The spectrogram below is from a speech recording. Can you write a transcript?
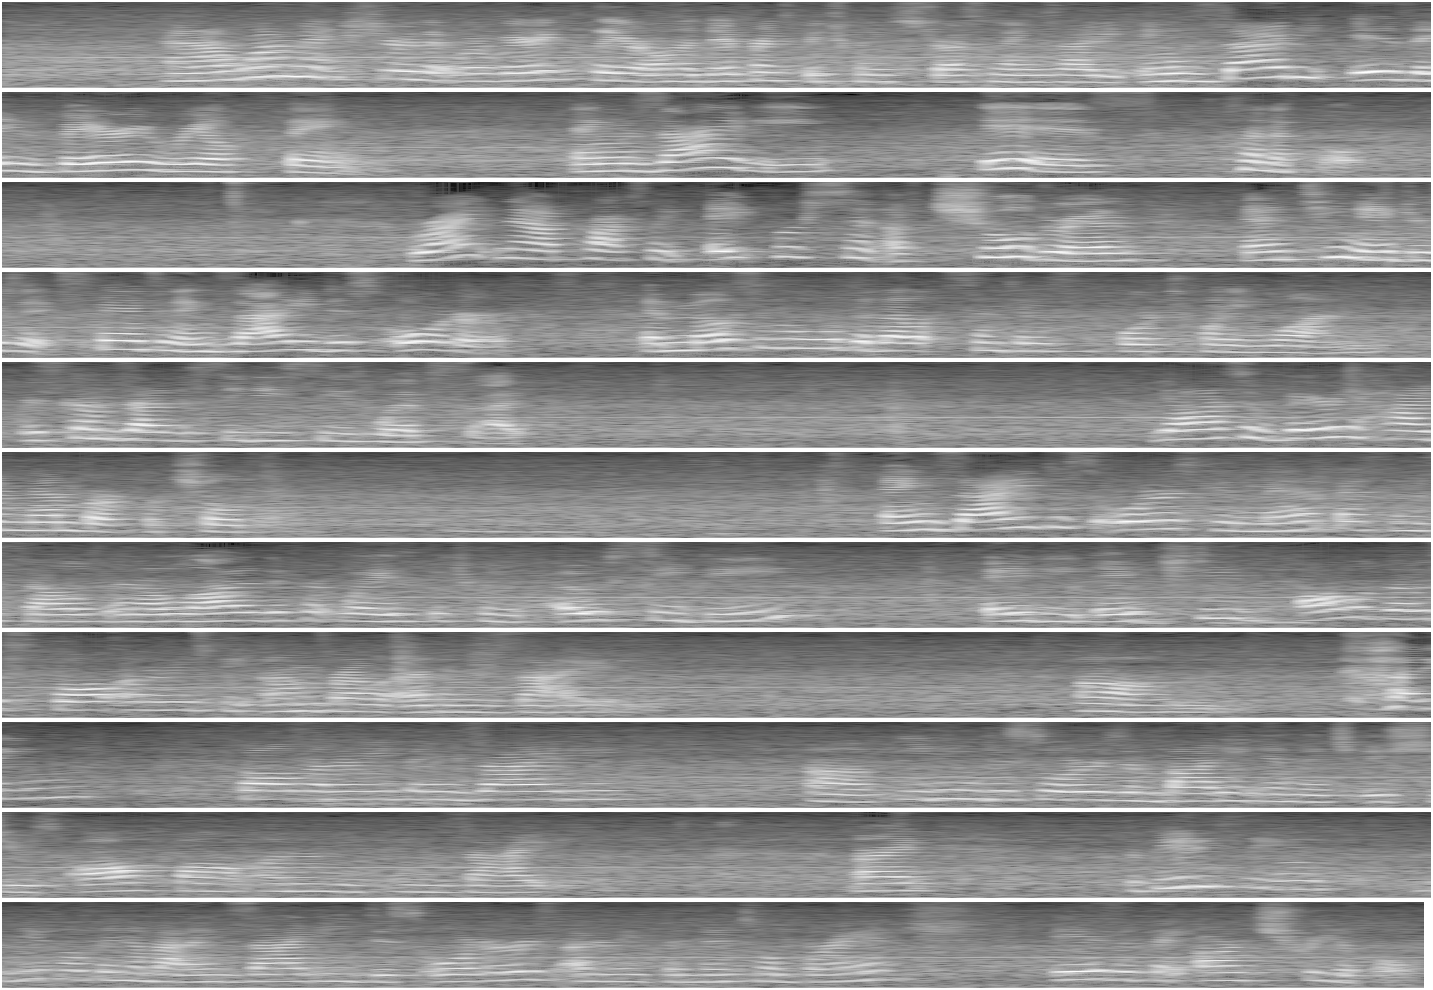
And I want to make sure that we're very clear on the difference between stress and anxiety. Anxiety is a very real thing. Anxiety is clinical. Right now, approximately 8% of children and teenagers experience an anxiety disorder, and most of them will develop symptoms before 21. This comes out of the CDC's website. Y'all, that's a very high number for children. Anxiety disorders can manifest themselves in a lot of different ways between OCD, ADHD, all of those fall underneath the umbrella of anxiety. Um, cutting falls underneath anxiety. Um, eating disorders and body image issues all fall underneath anxiety. All right. The beauty thing, the beautiful thing about anxiety disorders underneath the mental branch is that they are treatable.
